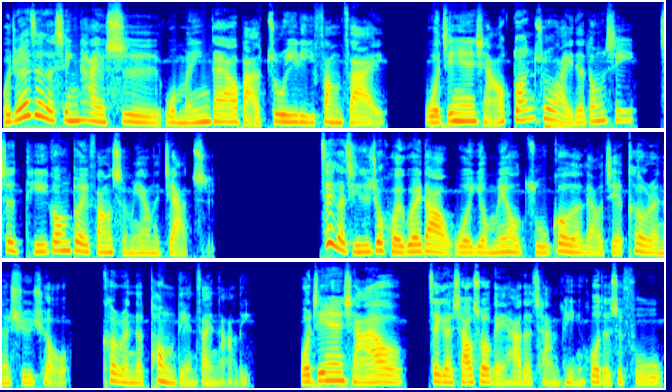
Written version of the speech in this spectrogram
我觉得这个心态是我们应该要把注意力放在我今天想要端出来的东西是提供对方什么样的价值。这个其实就回归到我有没有足够的了解客人的需求，客人的痛点在哪里。我今天想要这个销售给他的产品或者是服务，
